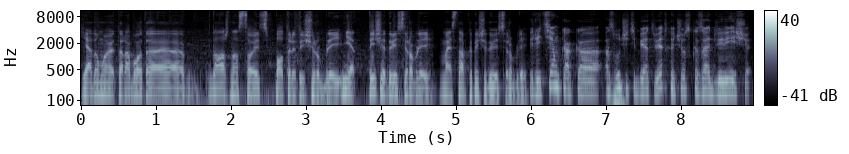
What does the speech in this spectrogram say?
Я думаю, эта работа э, должна стоить полторы тысячи рублей. Нет, 1200 рублей. Моя ставка 1200 рублей. Перед тем, как э, озвучить тебе ответ, хочу сказать две вещи.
